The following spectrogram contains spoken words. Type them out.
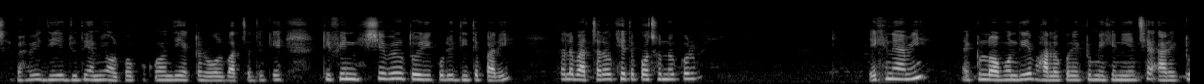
সেভাবে দিয়ে যদি আমি অল্প উপকরণ দিয়ে একটা রোল বাচ্চাদেরকে টিফিন হিসেবেও তৈরি করে দিতে পারি, তাহলে বাচ্চারাও খেতে পছন্দ করবে। এখানে আমি একটু লবণ দিয়ে ভালো করে একটু মেখে নিয়েছি আর একটু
